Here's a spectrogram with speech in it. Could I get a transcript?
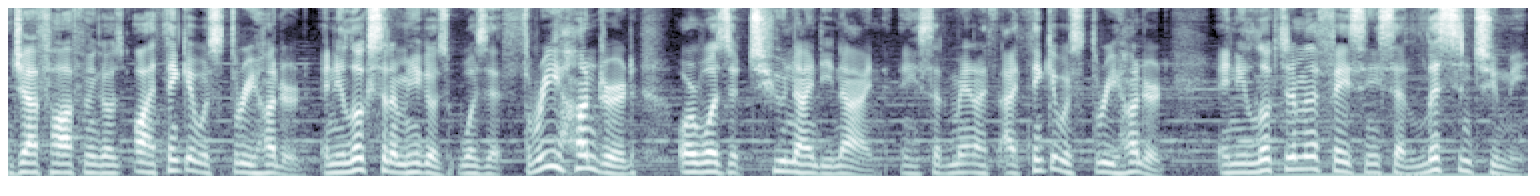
Jeff Hoffman goes, Oh, I think it was 300. And he looks at him and he goes, Was it 300 or was it 299? And he said, Man, I, th- I, think it was 300. And he looked at him in the face and he said, Listen to me.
